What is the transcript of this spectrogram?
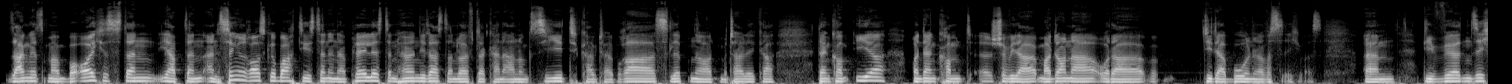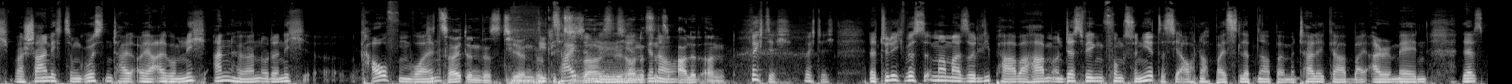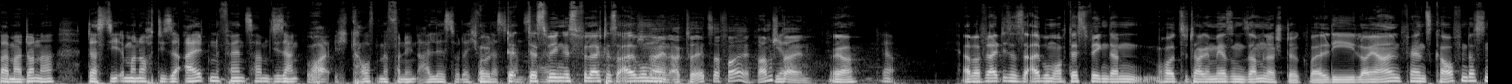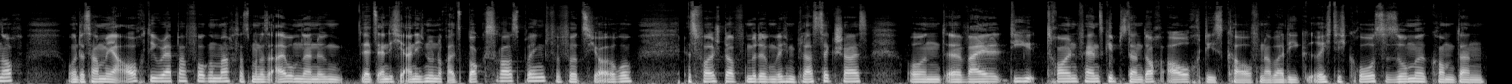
sagen wir jetzt mal, bei euch ist es dann, ihr habt dann eine Single rausgebracht, die ist dann in der Playlist, dann hören die das, dann läuft da, keine Ahnung, Seed, Capital Bra, Slipknot, Metallica, dann kommt ihr und dann kommt äh, schon wieder Madonna oder Dieter Bohlen oder was weiß ich was. Ähm, die würden sich wahrscheinlich zum größten Teil euer Album nicht anhören oder nicht äh, kaufen wollen. Die Zeit investieren, Die wirklich Zeit zu sagen, wir investieren, hören uns genau. jetzt alles an. Richtig, richtig. Natürlich wirst du immer mal so Liebhaber haben und deswegen funktioniert das ja auch noch bei Slipknot, bei Metallica, bei Iron Maiden, selbst bei Madonna, dass die immer noch diese alten Fans haben, die sagen, boah, ich kaufe mir von denen alles oder ich will Und das de ganze deswegen Album. ist vielleicht das Album. Rammstein, aktuellster Fall. Rammstein. Ja. Ja. Aber vielleicht ist das Album auch deswegen dann heutzutage mehr so ein Sammlerstück, weil die loyalen Fans kaufen das noch. Und das haben ja auch die Rapper vorgemacht, dass man das Album dann letztendlich eigentlich nur noch als Box rausbringt für 40 Euro. Das vollstopft mit irgendwelchem Plastikscheiß. Und äh, weil die treuen Fans gibt es dann doch auch, die es kaufen. Aber die richtig große Summe kommt dann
